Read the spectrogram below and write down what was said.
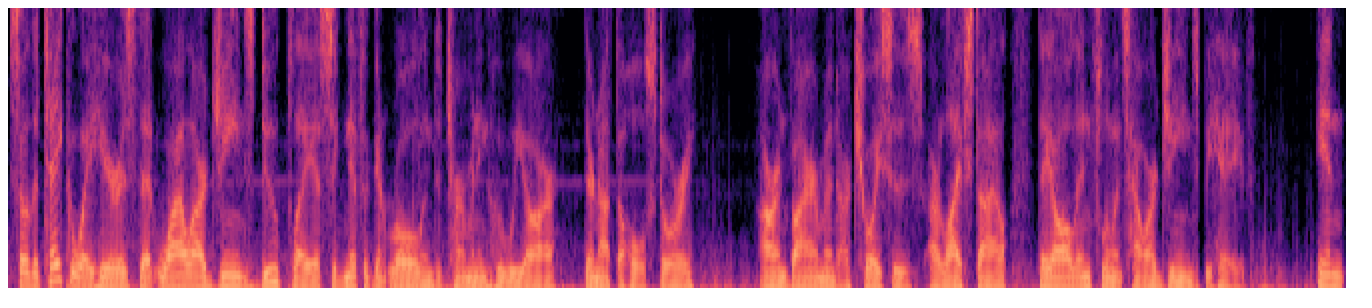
So the takeaway here is that while our genes do play a significant role in determining who we are, they're not the whole story. Our environment, our choices, our lifestyle, they all influence how our genes behave. In,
